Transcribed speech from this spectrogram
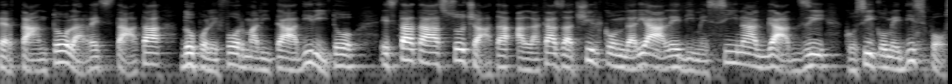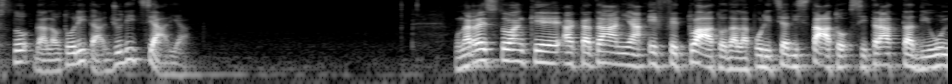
Pertanto l'arrestata, dopo le formalità di rito, è stata associata alla casa circondariale di Messina Gazzi, così come disposto dall'autorità giudiziaria. Un arresto anche a Catania effettuato dalla Polizia di Stato, si tratta di un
